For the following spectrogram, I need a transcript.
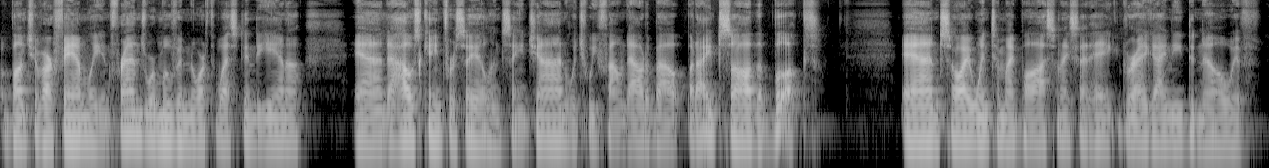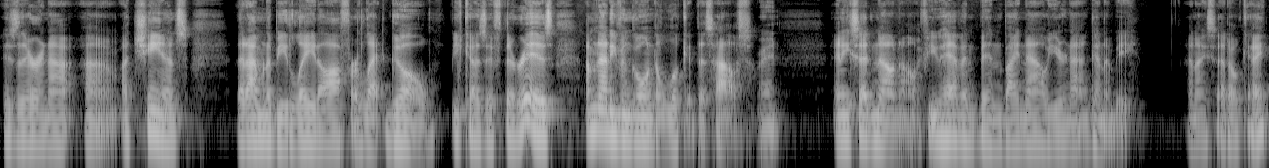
a bunch of our family and friends were moving northwest Indiana, and a house came for sale in St. John, which we found out about. But I saw the books, and so I went to my boss and I said, "Hey, Greg, I need to know if is there an, uh, um, a chance that I'm going to be laid off or let go? Because if there is, I'm not even going to look at this house." Right. And he said, No, no, if you haven't been by now, you're not going to be. And I said, Okay.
